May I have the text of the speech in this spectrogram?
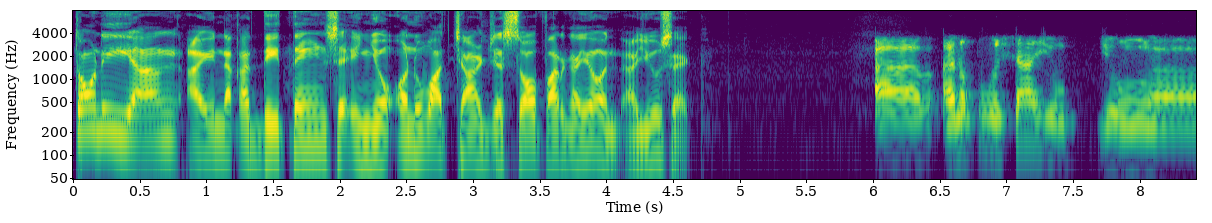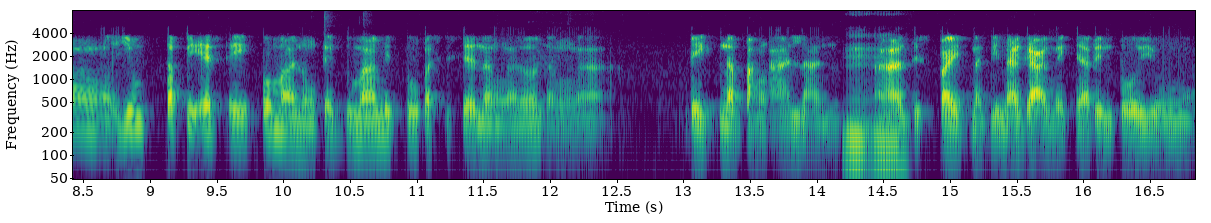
Tony Yang ay nakadetain sa inyo on what charges so far ngayon, uh, Yusek? Ah, ano po siya yung yung ah, yung sa PSA po manong Ted, gumamit po kasi siya ng ano ng ah, fake na pangalan Mm-mm. Ah, despite na ginagamit niya rin po yung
